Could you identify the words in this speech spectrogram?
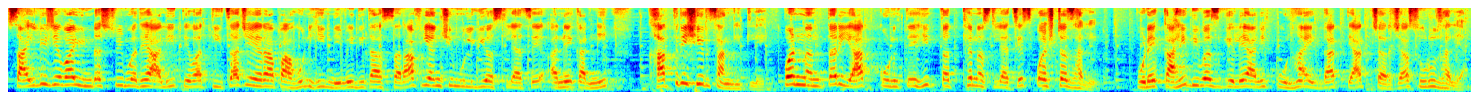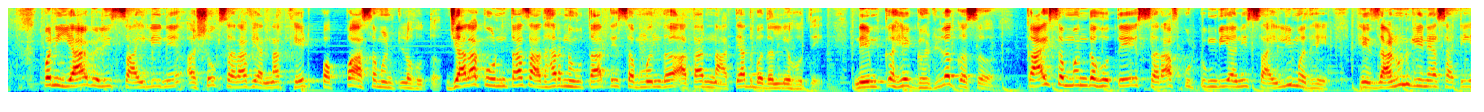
सायली जेव्हा इंडस्ट्रीमध्ये आली तेव्हा तिचा चेहरा पाहून ही निवेदिता सराफ यांची मुलगी असल्याचे अनेकांनी खात्रीशीर सांगितले. पण नंतर यात कोणतेही तथ्य नसल्याचे स्पष्ट झाले. पुढे काही दिवस गेले आणि पुन्हा एकदा त्यात चर्चा सुरू झाल्या. पण यावेळी सायलीने अशोक सराफ यांना थेट पप्पा असं म्हटलं होतं. ज्याला कोणताच आधार नव्हता ते संबंध आता नात्यात बदलले होते. नेमकं हे घडलं कसं? काय संबंध होते सराफ कुटुंबी आणि सायलीमध्ये हे जाणून घेण्यासाठी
